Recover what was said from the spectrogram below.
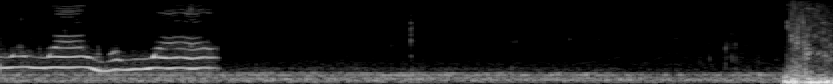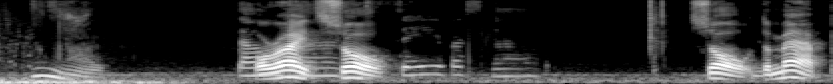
wow, wow, wow, wow. All right, so- Save us now. So the map,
